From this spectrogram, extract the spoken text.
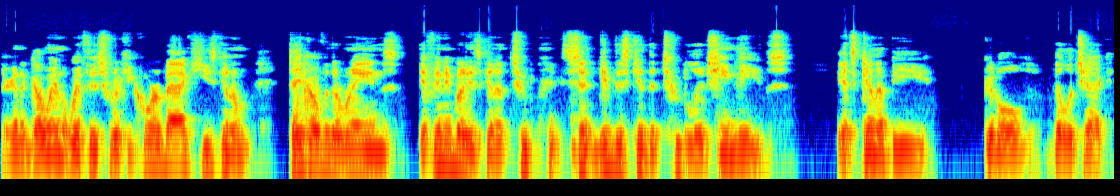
They're going to go in with this rookie quarterback. He's going to take over the reins. If anybody's going to give this kid the tutelage he needs, it's going to be good old Belichick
